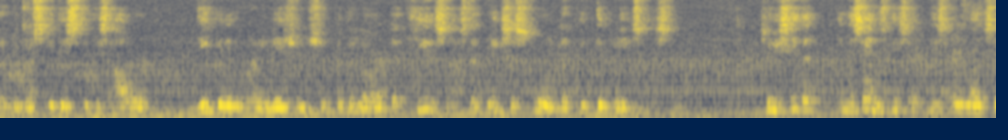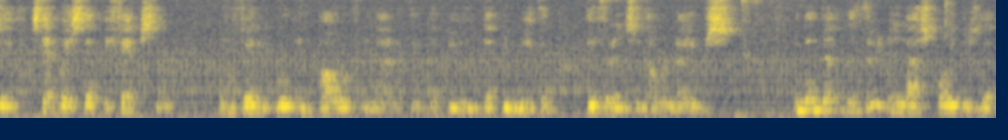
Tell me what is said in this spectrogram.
And because it is it is our deepening our relationship with the Lord that heals us, that makes us whole, that integrates us. So you see that in a sense, these are these are you might say step by step effects no, of a very good and powerful narrative that will that will make a difference in our lives. And then the, the third and last point is that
